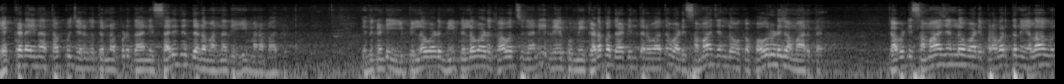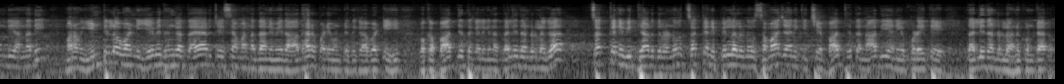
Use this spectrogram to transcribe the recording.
ఎక్కడైనా తప్పు జరుగుతున్నప్పుడు దాన్ని సరిదిద్దడం అన్నది మన బాధ్యత. ఎందుకంటే ఈ పిల్లవాడు మీ పిల్లవాడు కావచ్చు కానీ రేపు మీ గడప దాటిన తర్వాత వాడి సమాజంలో ఒక పౌరుడిగా మారుతాడు. కాబట్టి సమాజంలో వాడి ప్రవర్తన ఎలా ఉంది అన్నది మనం ఇంటిలో వాడిని ఏ విధంగా తయారు చేశామన్న దాని మీద ఆధారపడి ఉంటుంది. కాబట్టి ఒక బాధ్యత కలిగిన తల్లిదండ్రులుగా చక్కని విద్యార్థులను చక్కని పిల్లలను సమాజానికి ఇచ్చే బాధ్యత నాది అని ఎప్పుడైతే తల్లిదండ్రులు అనుకుంటారు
